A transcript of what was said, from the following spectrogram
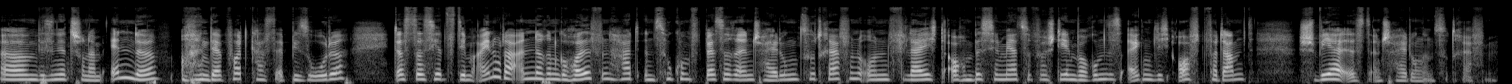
wir sind jetzt schon am Ende der Podcast-Episode, dass das jetzt dem ein oder anderen geholfen hat, in Zukunft bessere Entscheidungen zu treffen und vielleicht auch ein bisschen mehr zu verstehen, warum es eigentlich oft verdammt schwer ist, Entscheidungen zu treffen.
